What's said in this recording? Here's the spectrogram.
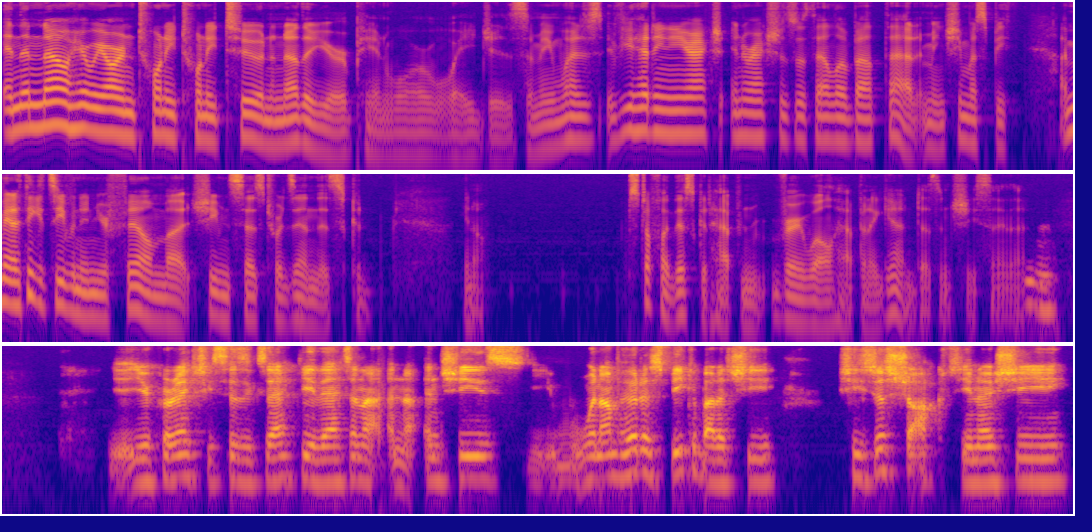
and then now here we are in 2022, and another European war wages. I mean, what is if you had any interac- interactions with Ella about that? I mean, she must be. I mean, I think it's even in your film. Uh, she even says towards the end, this could, you know, stuff like this could happen very well happen again, doesn't she say that? Mm-hmm. You're correct. She says exactly that, and and and she's when I've heard her speak about it, she she's just shocked. You know, she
